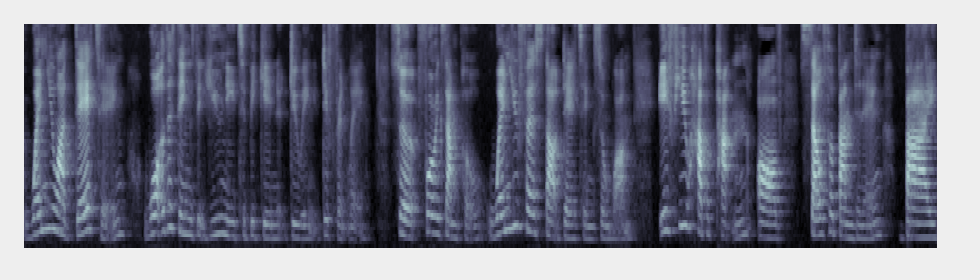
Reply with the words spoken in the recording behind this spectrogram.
when you are dating, what are the things that you need to begin doing differently? So, for example, when you first start dating someone, if you have a pattern of self abandoning by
